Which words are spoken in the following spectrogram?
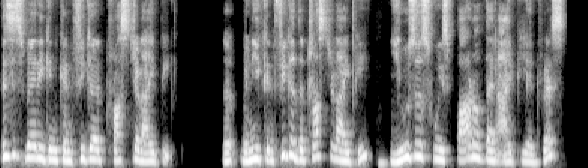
This is where you can configure trusted IP when you configure the trusted IP, users who is part of that IP address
